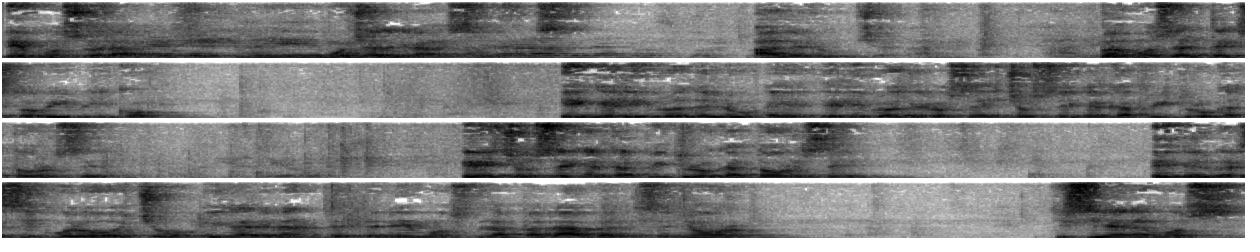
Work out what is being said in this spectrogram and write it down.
hemos orado. Muchas gracias. Aleluya. Vamos al texto bíblico. En el libro, de, eh, el libro de los Hechos, en el capítulo 14, Hechos en el capítulo 14, en el versículo 8 en adelante tenemos la palabra del Señor. Quisiéramos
